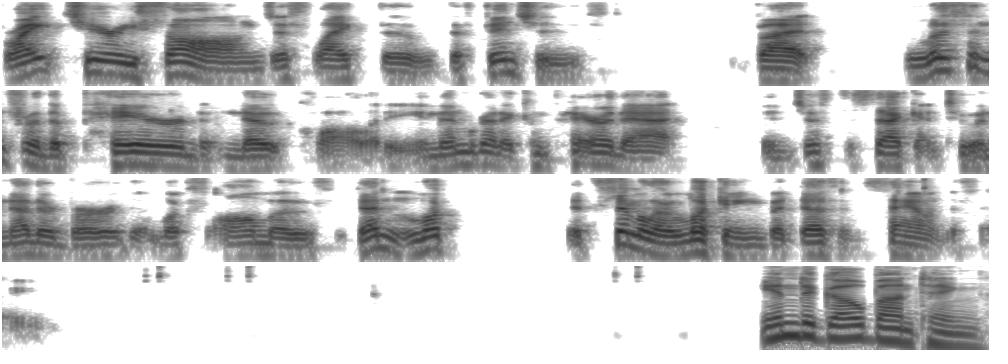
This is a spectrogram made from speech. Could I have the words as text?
bright, cheery song, just like the, the finches, but listen for the paired note quality. And then we're going to compare that in just a second to another bird that looks almost, doesn't look, it's similar looking, but doesn't sound the same. Indigo bunting.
